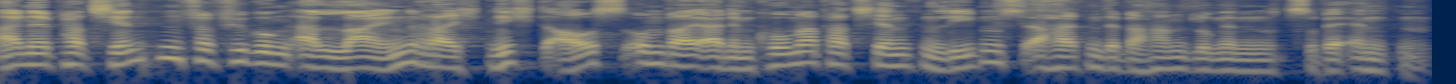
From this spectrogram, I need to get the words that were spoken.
Eine Patientenverfügung allein reicht nicht aus, um bei einem Koma-Patienten lebenserhaltende Behandlungen zu beenden.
